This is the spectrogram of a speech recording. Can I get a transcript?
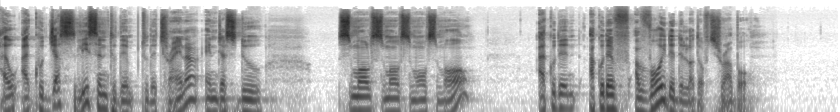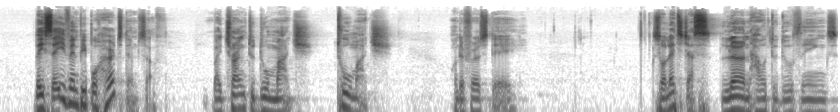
I, I could just listen to the, to the trainer and just do small, small, small, small, I, couldn't, I could have avoided a lot of trouble. They say even people hurt themselves by trying to do much, too much on the first day. So let's just learn how to do things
